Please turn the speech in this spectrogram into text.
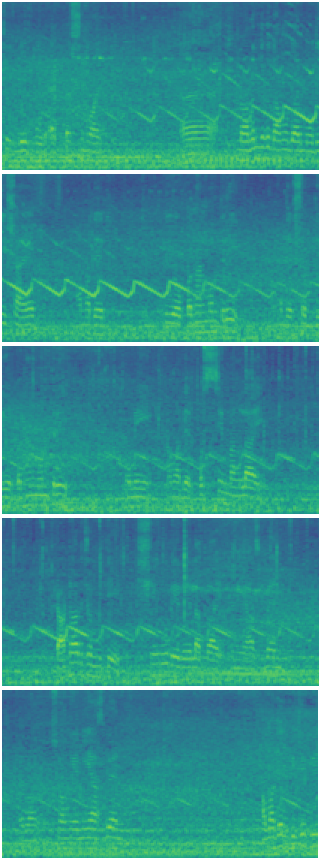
ঠিক দুপুর একটার সময় নরেন্দ্র দামোদর মোদী সাহেব, আমাদের প্রিয় প্রধানমন্ত্রী, আমাদের শ্রদ্ধেয় প্রধানমন্ত্রী, উনি আমাদের পশ্চিম বাংলায় টাটার জমিতে সিঙ্গুরের এলাকায় উনি আসবেন। এবং সঙ্গে নিয়ে আসবেন আমাদের বিজেপি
